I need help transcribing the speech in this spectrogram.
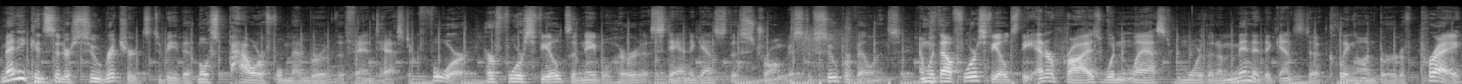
Many consider Sue Richards to be the most powerful member of the Fantastic Four. Her force fields enable her to stand against the strongest of supervillains. And without force fields, the Enterprise wouldn't last more than a minute against a Klingon bird of prey,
